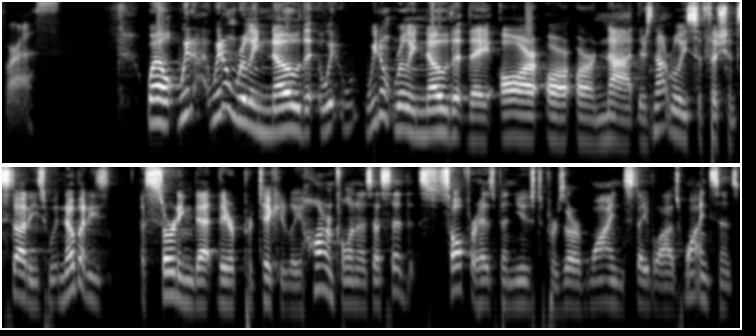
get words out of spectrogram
for us? Well, we, we don't really know that we, we don't really know that they are or are not. There's not really sufficient studies. Nobody's asserting that they're particularly harmful. And as I said, that sulfur has been used to preserve wine stabilize wine since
